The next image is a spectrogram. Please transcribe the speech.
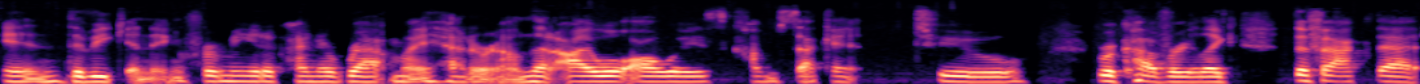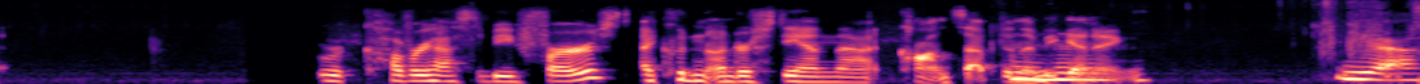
in the beginning for me to kind of wrap my head around that I will always come second to recovery. Like the fact that recovery has to be first, I couldn't understand that concept in the mm-hmm. beginning. Yeah.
